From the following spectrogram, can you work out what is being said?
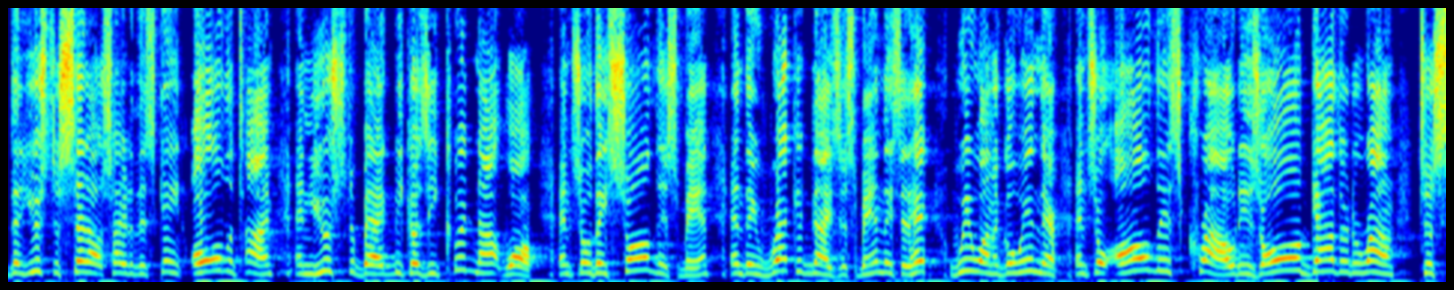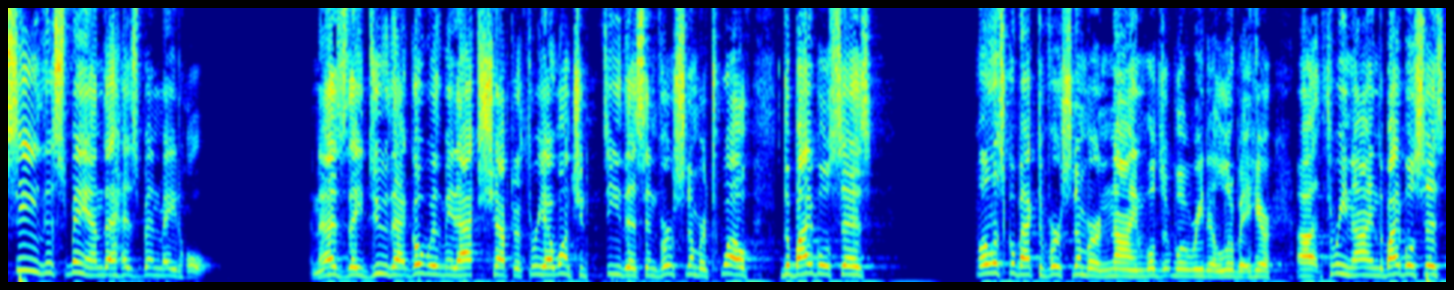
that used to sit outside of this gate all the time and used to beg because he could not walk. And so they saw this man and they recognized this man. They said, Hey, we want to go in there. And so all this crowd is all gathered around to see this man that has been made whole. And as they do that, go with me to Acts chapter 3. I want you to see this in verse number 12. The Bible says, well, let's go back to verse number 9. We'll, we'll read it a little bit here. Uh, 3 9, the Bible says,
